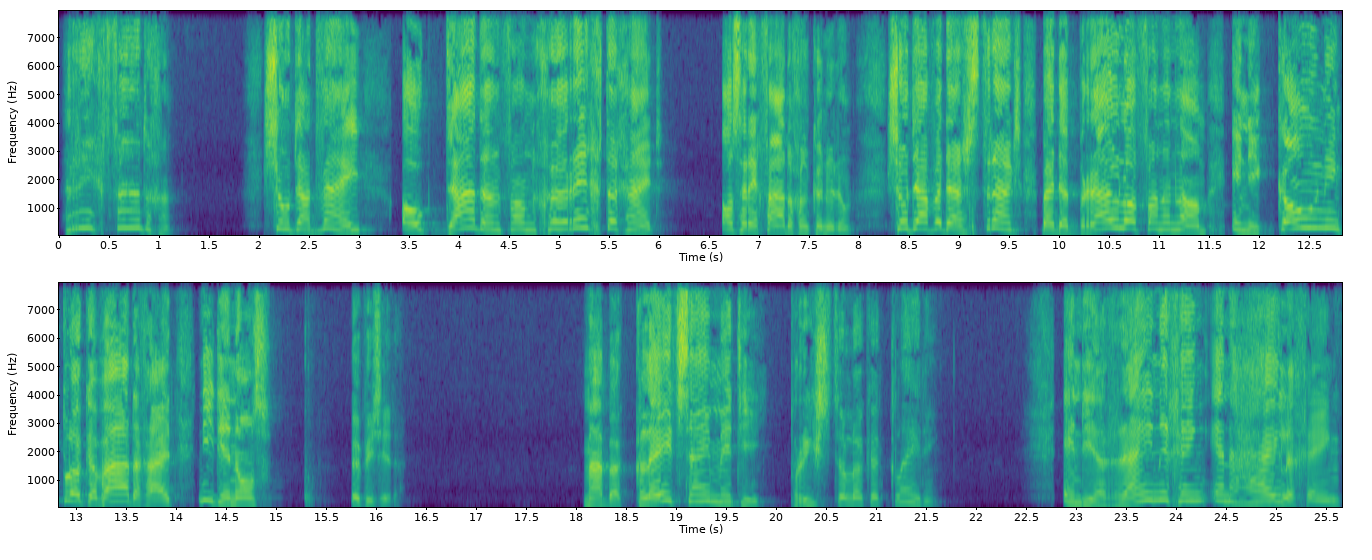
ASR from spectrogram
Rechtvaardigen. Zodat wij ook daden van gerechtigheid als rechtvaardigen kunnen doen. Zodat we daar straks bij de bruiloft van een lam in die koninklijke waardigheid niet in ons uppie zitten. Maar bekleed zijn met die priesterlijke kleding. En die reiniging en heiliging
